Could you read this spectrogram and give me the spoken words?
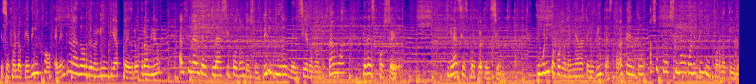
Eso fue lo que dijo el entrenador del Olimpia, Pedro Troglio, al final del clásico donde sus dirigidos vencieron a Motagua 3 por 0. Gracias por tu atención. Tribunito por la Mañana te invita a estar atento a su próximo boletín informativo.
